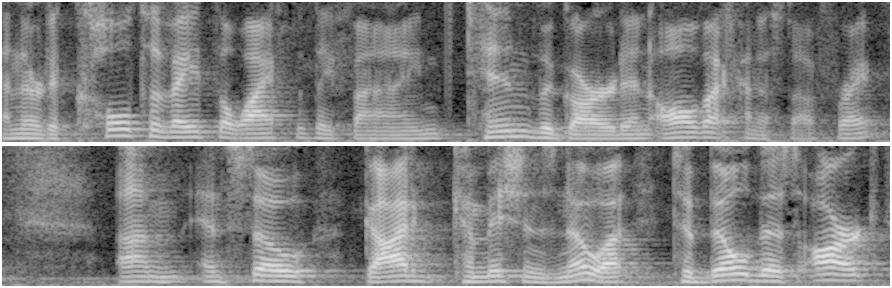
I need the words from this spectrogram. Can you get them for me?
and they're to cultivate the life that they find, tend the garden, all that kind of stuff, right? Um, and so God commissions Noah to build this ark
